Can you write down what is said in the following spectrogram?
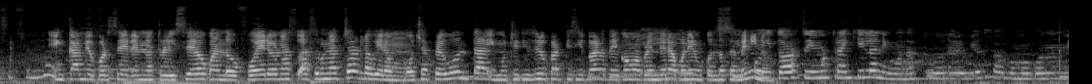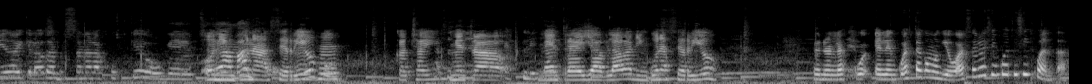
sexualidad. En cambio, por ser en nuestro liceo, cuando fueron a hacer una charla, hubieron muchas preguntas y muchos quisieron participar de cómo aprender a poner un condón Sí, femenino. pues, y todas estuvimos tranquilas, ninguna estuvo nerviosa, como con un miedo de que la otra persona la juzgue o que O ninguna mal, se rió, Ujú. po, ¿cachai? Mientras, mientras ella hablaba, ninguna se rió. Pero en la, en la encuesta como que igual salió 50 y 50.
